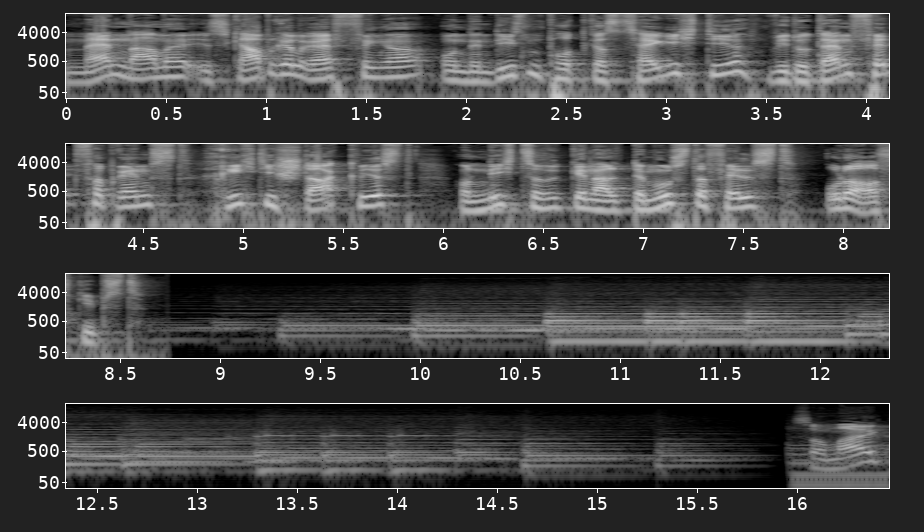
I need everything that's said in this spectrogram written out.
Mein Name ist Gabriel Reifinger und in diesem Podcast zeige ich dir, wie du dein Fett verbrennst, richtig stark wirst und nicht zurück in alte Muster fällst oder aufgibst. So Mike,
